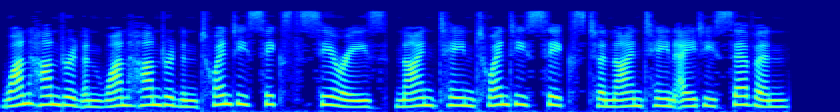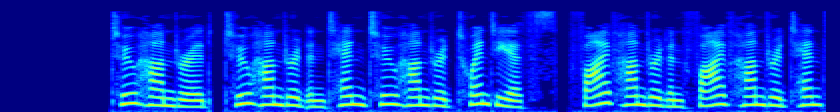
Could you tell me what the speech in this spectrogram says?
100 and 126th series 1926 to 1987 200, 210 220ths, 500 and 510th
